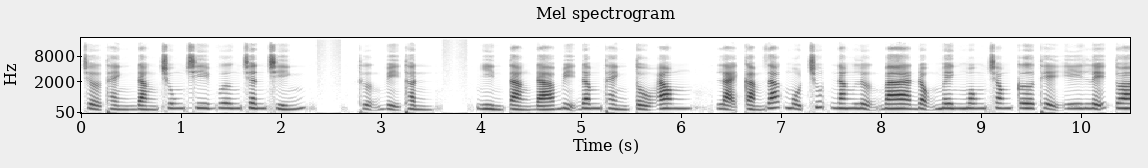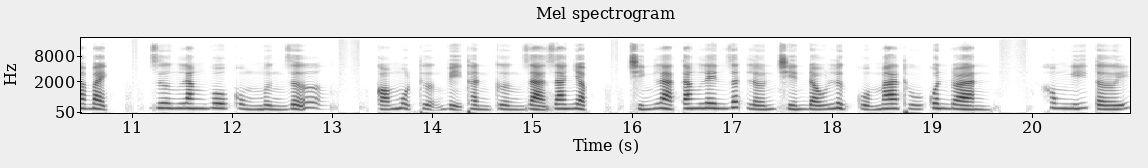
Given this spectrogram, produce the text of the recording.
trở thành đằng trung chi vương chân chính. Thượng vị thần, nhìn tảng đá bị đâm thành tổ ong, lại cảm giác một chút năng lượng ba động mênh mông trong cơ thể y lễ toa bạch. Dương Lăng vô cùng mừng rỡ. Có một thượng vị thần cường giả gia nhập, chính là tăng lên rất lớn chiến đấu lực của ma thú quân đoàn. Không nghĩ tới,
